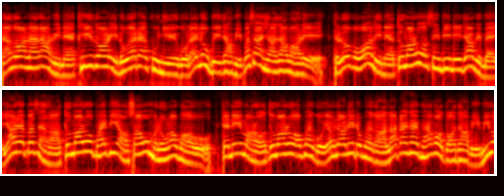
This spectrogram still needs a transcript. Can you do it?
လမ်းသွားလမ်းလာတွေနဲ့ခီးသွားတွေလိုအပ်တဲ့အကူအညီတွေကိုလိုက်လုပ်ပေးကြပြီးပတ်စံရှာကြပါတယ်ဒီလိုဘဝလေးနဲ့သူမတို့အဆင်ပြေနေကြပေမဲ့ရတဲ့ပတ်စံကသူမတို့ဘိုက်ပြအောင်စားဖို့မလုံလောက်ပါဘူးတနေ့မှာတော့သူမတို့အဖွဲ့ကိုယောက်ျားလေးတစ်ဖွဲ့ကလာတိုက်ခိုက်ဖမ်းခေါ်သွားကြပြီးမိဘ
